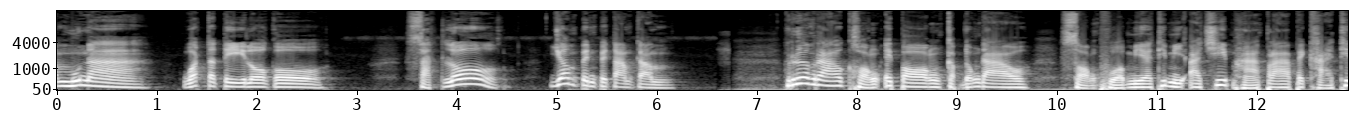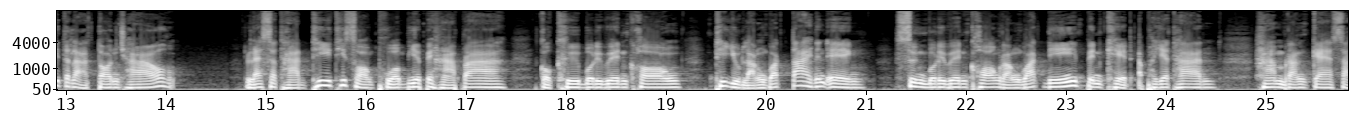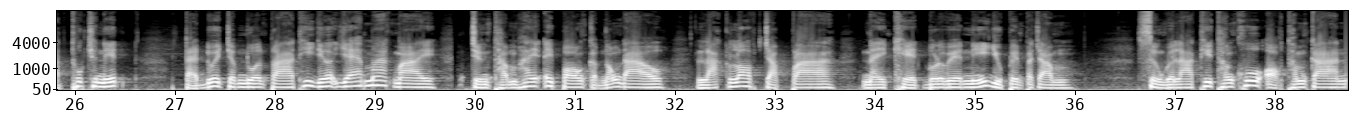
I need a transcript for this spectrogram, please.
รมมุนา วัตตีโลโก สัตว์โลก ย่อมเป็นไปตามกรรม เรื่องราวของไอปองกับน้องดาวสองผัวเมียที่มีอาชีพหาปลาไปขายที่ตลาดตอนเช้า และสถานที่ที่สองผัวเมียไปหาปลา ก็คือบริเวณคลองที่อยู่หลังวัดใต้นั่นเอง ซึ่งบริเวณคลองหลังวัดนี้เป็นเขตอภัยทาน ห้ามรังแกสัตว์ทุกชนิด แต่ด้วยจำนวนปลาที่เยอะแยะมากมาย จึงทำให้ไอ้ปองกับน้องดาว ลักลอบจับปลาในเขตบริเวณนี้อยู่เป็นประจำ ซึ่งเวลาที่ทั้งคู่ออกทำการ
